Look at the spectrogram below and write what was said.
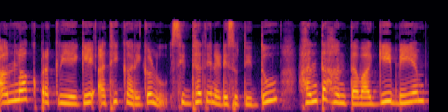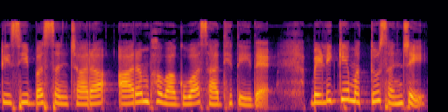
ಅನ್ಲಾಕ್ ಪ್ರಕ್ರಿಯೆಗೆ ಅಧಿಕಾರಿಗಳು ಸಿದ್ಧತೆ ನಡೆಸುತ್ತಿದ್ದು, ಹಂತ ಹಂತವಾಗಿ ಬಿಎಂಟಿಸಿ ಬಸ್ ಸಂಚಾರ ಆರಂಭವಾಗುವ ಸಾಧ್ಯತೆ ಇದೆ. ಬೆಳಿಗ್ಗೆ ಮತ್ತು ಸಂಜೆ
